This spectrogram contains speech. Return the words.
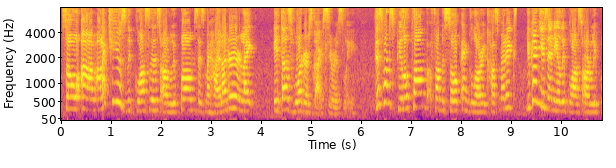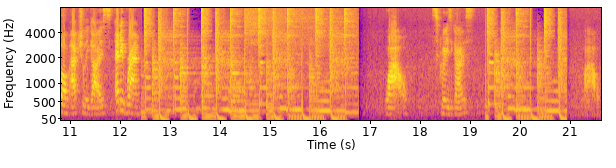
So um, I like to use lip glosses or lip balms as my highlighter. Like it does wonders, guys. Seriously. This one's Pillow Plump from the Soap and Glory Cosmetics. You can use any lip gloss or lip balm actually, guys. Any brand. Wow. It's crazy, guys. Wow.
